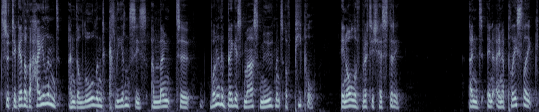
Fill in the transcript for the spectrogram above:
So, together, the Highland and the Lowland clearances amount to one of the biggest mass movements of people in all of British history. And in, in a place like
